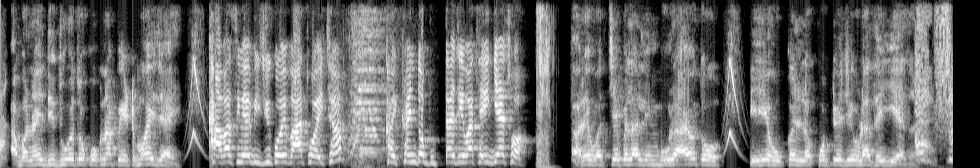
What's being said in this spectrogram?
આ બનાવી દીધું હોય તો કોકના પેટમાં જાય. ખાવા સિવાય બીજી કોઈ વાત હોય છે? ખાઈ ખાઈને તો ભુટ્ટા જેવા થઈ ગયા છો. અરે વચ્ચે પેલા લીંબુ લાયો તો એ હુકાઈ લકોટીઓ જેવડા થઈ ગયા છે.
